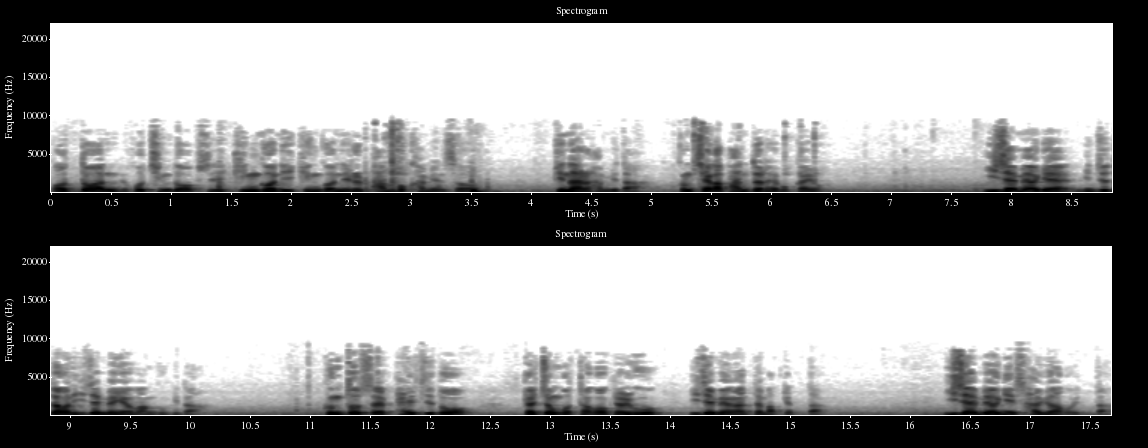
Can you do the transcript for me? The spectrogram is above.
어떠한 호칭도 없이 김건희 김건희를 반복하면서 비난을 합니다. 그럼 제가 반대로 해볼까요? 이재명의 민주당은 이재명의 왕국이다. 금토세 폐지도 결정 못하고 결국 이재명한테 맡겼다. 이재명이 사유하고 있다.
